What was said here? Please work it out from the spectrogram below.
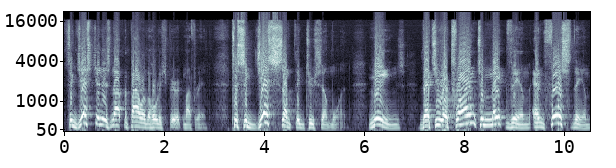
Suggestion is not the power of the Holy Spirit, my friend. To suggest something to someone means that you are trying to make them and force them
